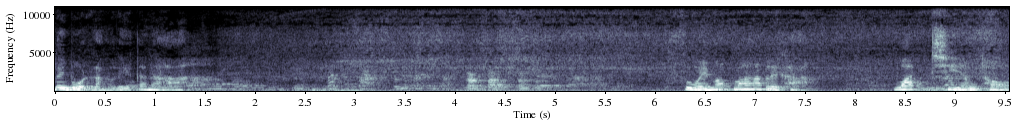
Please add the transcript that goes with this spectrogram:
ในโบสถ์หลังเล็กอะนะคะ สวยมาก ๆ เลยค่ะ วัดเชียงทอง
